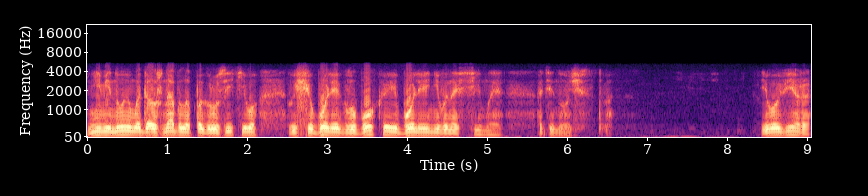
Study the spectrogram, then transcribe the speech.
неминуемо должна была погрузить его в еще более глубокое и более невыносимое одиночество. Его вера,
